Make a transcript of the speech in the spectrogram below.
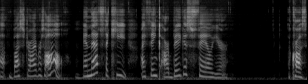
uh, bus drivers, all. And that's the key. I think our biggest failure across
